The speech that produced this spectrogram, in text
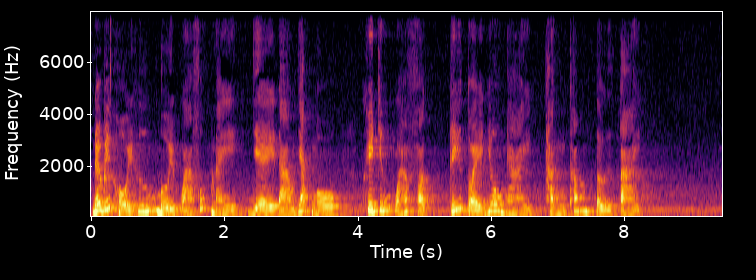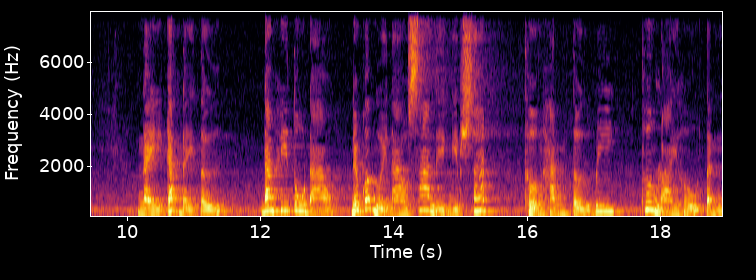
Nếu biết hồi hướng mười quả phúc này về đạo giác ngộ, khi chứng quả Phật, trí tuệ vô ngại, thần thông tự tại. Này các đệ tử đang khi tu đạo, nếu có người nào xa lìa nghiệp sát, thường hành từ bi, thương loài hữu tình,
